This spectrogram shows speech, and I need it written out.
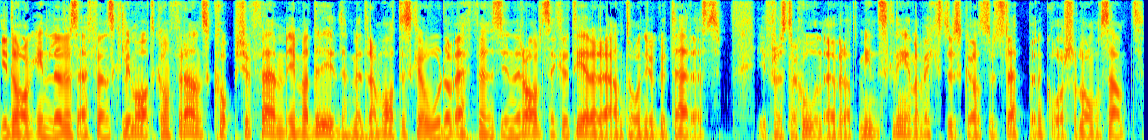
Idag inleddes FNs klimatkonferens COP25 i Madrid med dramatiska ord av FNs generalsekreterare Antonio Guterres i frustration över att minskningen av växthusgasutsläppen går så långsamt.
